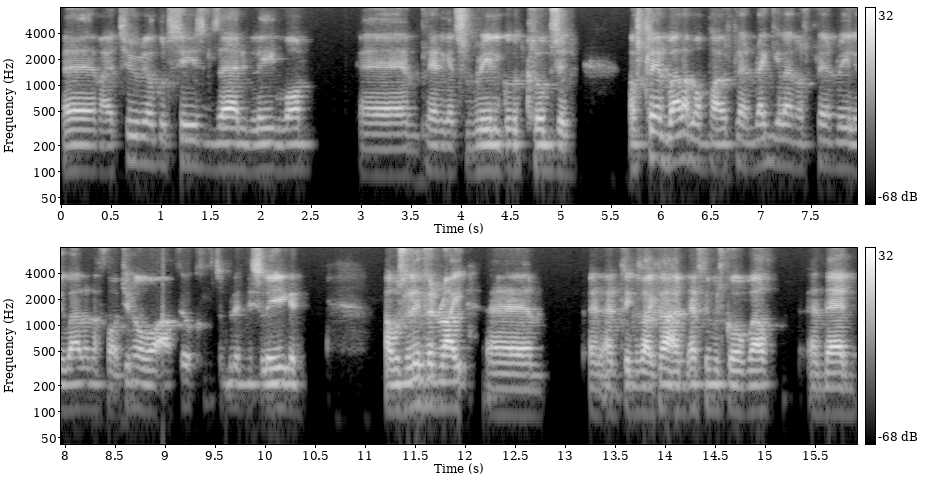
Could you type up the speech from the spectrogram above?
Um, I had two real good seasons there in League One, um, playing against some really good clubs. And I was playing well at one point. I was playing regular and I was playing really well. And I thought, you know what, I feel comfortable in this league. And I was living right um, and, and things like that. And everything was going well. And then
